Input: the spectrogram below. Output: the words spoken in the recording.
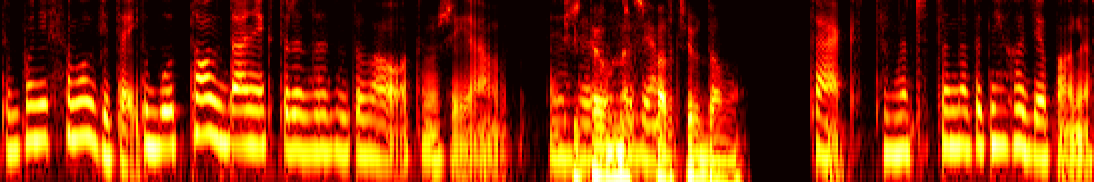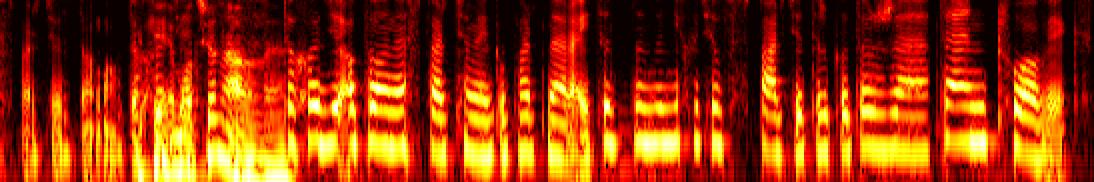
To było niesamowite. I to było to zdanie, które zdecydowało o tym, że ja. Czyli że pełne wsparcie w domu. Tak, to znaczy to nawet nie chodzi o pełne wsparcie w domu. To Takie chodzi, emocjonalne. To chodzi o pełne wsparcie mojego partnera i to nawet nie chodzi o wsparcie, tylko to, że ten człowiek,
